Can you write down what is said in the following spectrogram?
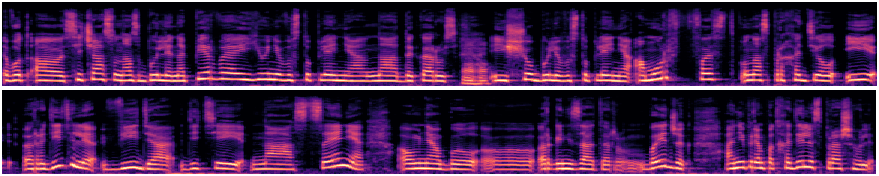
Вот а, сейчас у нас были на 1 июня выступления на ДК Русь, ага. еще были выступления Амурфест у нас проходил, и родители, видя детей на сцене, а у меня был э, организатор Бейджик, они прям подходили, спрашивали,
